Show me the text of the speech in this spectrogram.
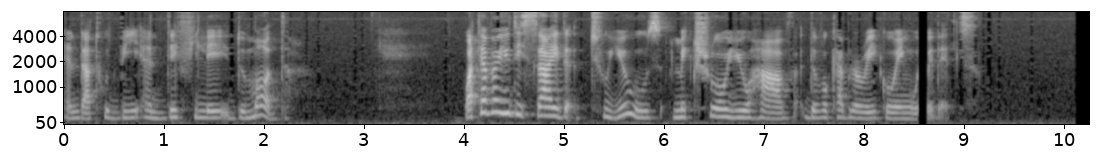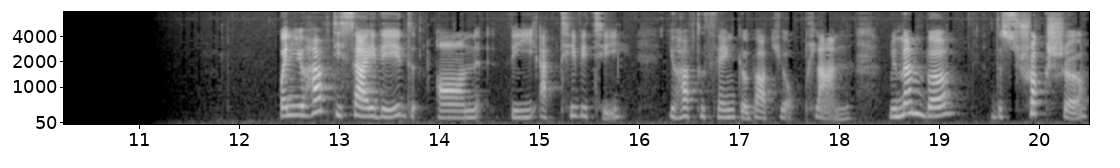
And that would be un défilé de mode. Whatever you decide to use, make sure you have the vocabulary going with it. when you have decided on the activity, you have to think about your plan. Remember, the structure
